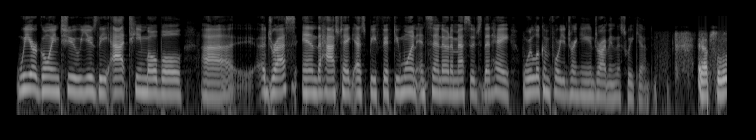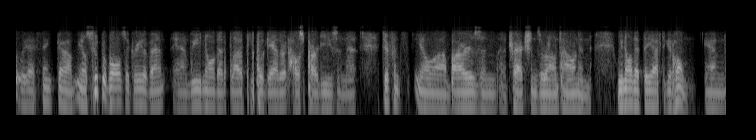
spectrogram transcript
We are going to use the at T-Mobile uh, address and the hashtag SB51 and send out a message that, hey, we're looking for you drinking and driving this weekend. Absolutely, I think um, you know Super Bowl is a great event, and we know that a lot of people gather at house parties and at different you know uh, bars and attractions around town, and we know that they have to get home and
